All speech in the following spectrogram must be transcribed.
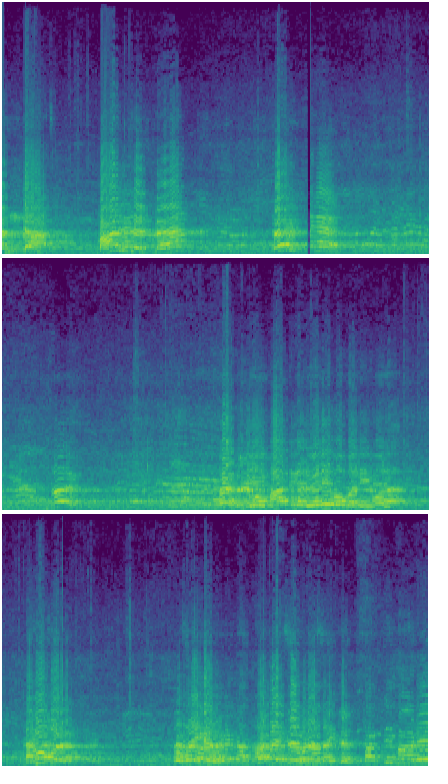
என்ன ஏய், ஏய். ஏய், மாட்டுக்கார் வெளியே போப்பா நீ போல. சைக்கிள். சைக்கிள். சக்தி மாடு.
